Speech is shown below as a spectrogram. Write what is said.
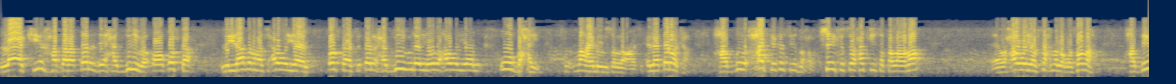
لكن حضر درد حدربة أو قفك لإذا مرها سحويان قفك سطر حدربة ليه هو حويان. وضحي ما هي النبي صلى الله عليه وسلم. إلا درك حضو حدك كسي بحو. شيء كسو حدك سطلابا وحاول يفتح من الغصمة حضي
